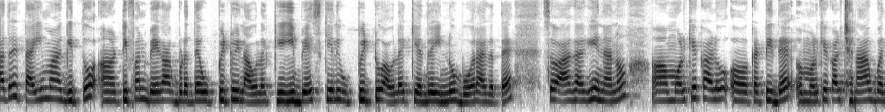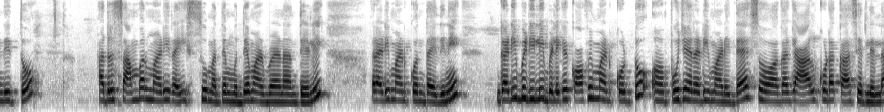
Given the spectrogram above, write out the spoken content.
ಆದರೆ ಟೈಮ್ ಆಗಿತ್ತು. ಟಿಫನ್ ಬೇಗ ಆಗಿಬಿಡುತ್ತೆ. ಉಪ್ಪಿಟ್ಟು ಇಲ್ಲ ಅವಲಕ್ಕಿ. ಈ ಬೇಸಿಗೆಯಲ್ಲಿ ಉಪ್ಪಿಟ್ಟು, ಅವಲಕ್ಕಿ ಅಂದರೆ ಇನ್ನೂ ಬೋರ್ ಆಗುತ್ತೆ. ಸೊ ಹಾಗಾಗಿ ನಾನು ಮೊಳಕೆ ಕಾಳು ಕಟ್ಟಿದ್ದೆ. ಮೊಳಕೆ ಕಾಳು ಚೆನ್ನಾಗಿ ಬಂದಿತ್ತು. ಅದ್ರ ಸಾಂಬಾರು ಮಾಡಿ ರೈಸು ಮತ್ತು ಮುದ್ದೆ ಮಾಡಬೇಡ ಅಂತೇಳಿ ರೆಡಿ ಮಾಡ್ಕೊತಾ ಇದ್ದೀನಿ. ಗಡಿ ಬಿಡಿಲಿ ಬೆಳಗ್ಗೆ ಕಾಫಿ ಮಾಡಿಕೊಟ್ಟು ಪೂಜೆ ರೆಡಿ ಮಾಡಿದ್ದೆ. ಸೊ ಹಾಗಾಗಿ ಹಾಲು ಕೂಡ ಕಾಸಿರಲಿಲ್ಲ.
